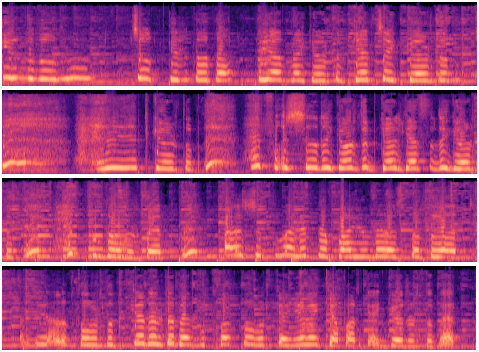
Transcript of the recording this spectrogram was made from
Girdim onu. Çok girdi o da. Rüyamda gördüm. Gerçek gördüm. Hep gördüm. Hep ışığını gördüm. Gölgesini gördüm. Hep burada olurdu hep. Ha, şu tuvalette banyonun arasında duvar yanımda olurdu. Genelde ben mutfakta olurken, yemek yaparken görürdüm hep.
